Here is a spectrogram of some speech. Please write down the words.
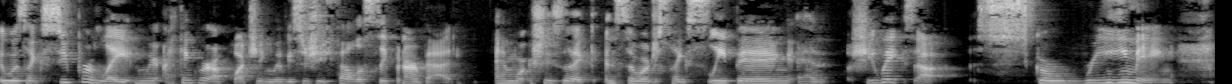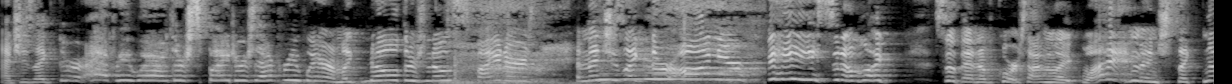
it was like super late. And we I think we're up watching a movie. So she fell asleep in our bed. And she's like, and so we're just like sleeping. And she wakes up screaming. And she's like, they're everywhere. There's spiders everywhere. I'm like, no, there's no spiders. And then she's like, they're on your face. And I'm like, so then, of course, I'm like, what? And then she's like, no,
